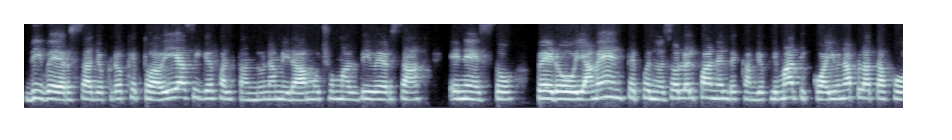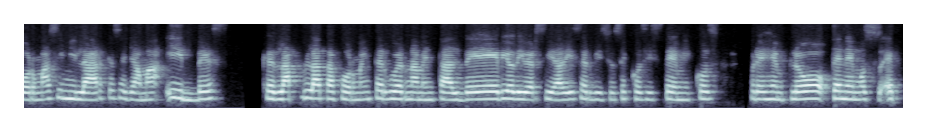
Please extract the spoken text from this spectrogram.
diversa. Yo creo que todavía sigue faltando una mirada mucho más diversa en esto, pero obviamente pues no es solo el panel de cambio climático, hay una plataforma similar que se llama IBES, que es la plataforma intergubernamental de biodiversidad y servicios ecosistémicos por ejemplo, tenemos eh,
